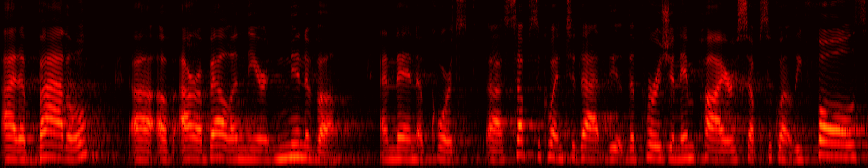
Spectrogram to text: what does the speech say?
at a battle uh, of Arbela near Nineveh. And then, of course, uh, subsequent to that, the, the, Persian Empire subsequently falls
